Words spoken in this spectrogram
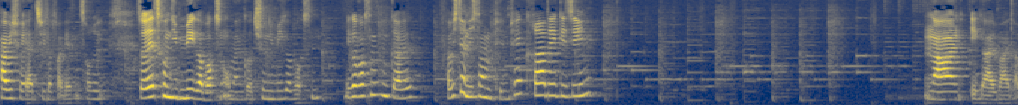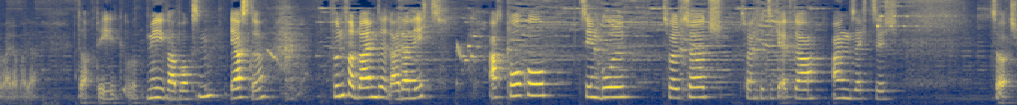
habe ich jetzt wieder vergessen, sorry. So, jetzt kommen die Megaboxen, oh mein Gott, schon die Megaboxen. Megaboxen sind geil. Habe ich da nicht noch ein Pinpack gerade gesehen? Nein, egal, weiter, weiter, weiter. Die Megaboxen. Erste. Fünf verbleibende, leider nichts. Acht Poco, 10 Bull, 12 Search, 42 Edgar, 61 Search.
